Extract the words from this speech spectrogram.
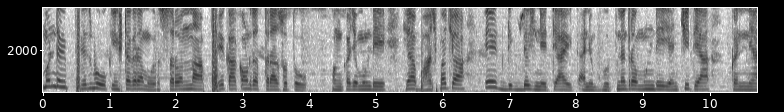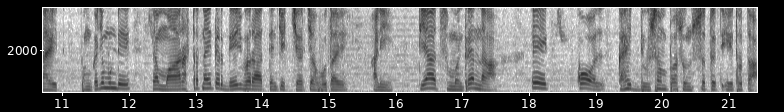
मंडळी फेसबुक इंस्टाग्रामवर सर्वांना फेक अकाउंटचा त्रास होतो. पंकजा मुंडे ह्या भाजपाच्या एक दिग्गज नेते आहेत आणि गोपीनाथराव मुंडे यांची त्या कन्या आहेत. पंकजा मुंडे ह्या महाराष्ट्रात नाही तर देशभरात त्यांची चर्चा होत आहे. आणि त्याच मंत्र्यांना एक कॉल काही दिवसांपासून सतत येत होता.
